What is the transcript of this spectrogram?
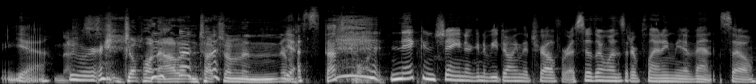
yeah, Nice. we were. jump on out and touch them, and everything. Yes. that's fun. Nick and Shane are going to be doing the trail for us. They're the ones that are planning the event. So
